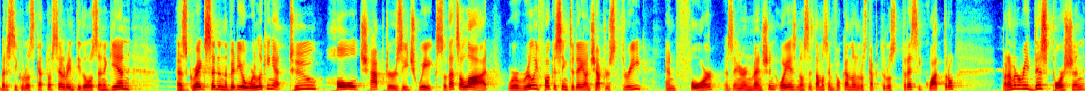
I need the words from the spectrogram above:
versículos 14 al 22. And again, as Greg said in the video, we're looking at two whole chapters each week. So that's a lot. We're really focusing today on chapters 3 and 4, as Aaron mentioned. Hoy nos estamos enfocando en los capítulos 3 y 4. But I'm going to read this portion,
